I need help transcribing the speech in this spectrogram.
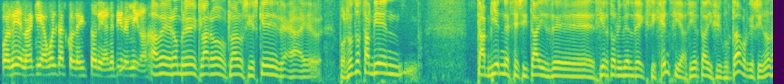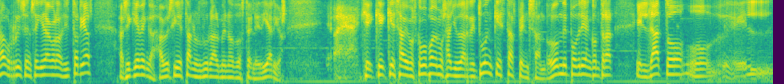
Pues bien, aquí a vueltas con la historia que tiene miga. A ver, hombre, claro, claro, si es que eh, vosotros también también necesitáis de cierto nivel de exigencia, cierta dificultad, porque si no os aburrís enseguida con las historias. Así que venga, a ver si esta nos dura al menos dos telediarios. ¿Qué, qué, qué sabemos? ¿Cómo podemos ayudarle? ¿Tú en qué estás pensando? ¿Dónde podría encontrar el dato o el,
